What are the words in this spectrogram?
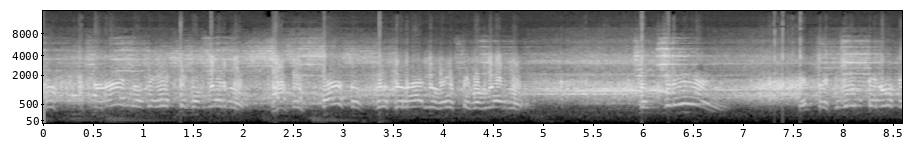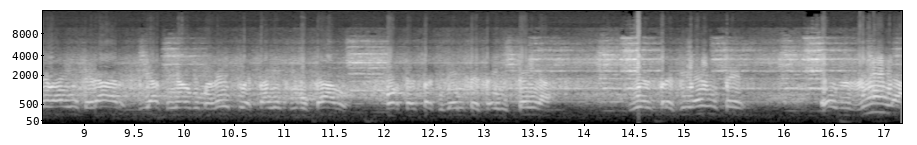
Los funcionarios de este gobierno, los escasos funcionarios de este gobierno, que crean el presidente no se va a enterar si hacen algo mal hecho, están equivocados, porque el presidente se entera y el presidente envía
